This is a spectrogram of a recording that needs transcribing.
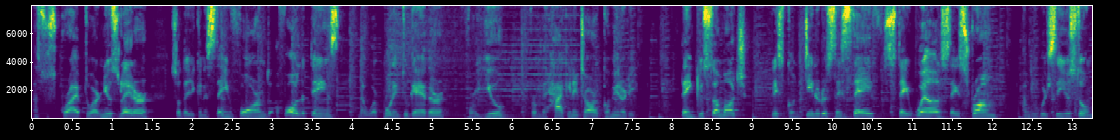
and subscribe to our newsletter so that you can stay informed of all the things that we're putting together for you from the Hacking HR community. Thank you so much. Please continue to stay safe, stay well, stay strong, and we will see you soon.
